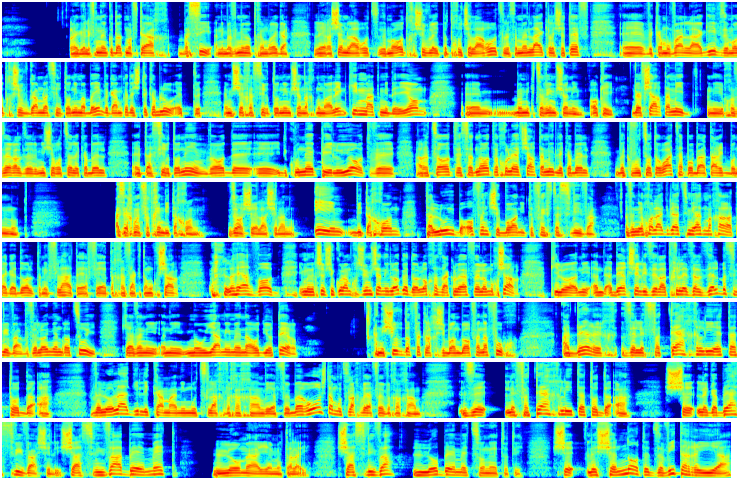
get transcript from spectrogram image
רגע לפני נקודת מפתח בשיא, אני מזמין אתכם רגע להירשם לערוץ, זה מאוד חשוב להתפתחות של הערוץ, לסמן לייק, לשתף אה, וכמובן להגיב, זה מאוד חשוב גם לסרטונים הבאים וגם כדי שתקבלו את המשך הסרטונים שאנחנו מעלים כמעט מדי יום אה, במקצבים שונים, אוקיי, ואפשר תמיד, אני חוזר על זה למי שרוצה לקבל את הסרטונים ועוד אה, עדכוני פעילויות והרצאות וסדנאות וכולי, אפשר תמיד לקבל בקבוצות הוואטסאפ או באתר התבוננות. אז איך מפתחים ביטחון? זו השאלה שלנו. אם ביטחון תלוי באופן שבו אני תופס את הסביבה. אז אני יכול להגיד לעצמי עד מחר אתה גדול, אתה נפלא, אתה יפה, אתה חזק, אתה מוכשר. לא יעבוד. אם אני חושב שכולם חושבים שאני לא גדול, לא חזק, לא יפה, לא מוכשר. כאילו אני, הדרך שלי זה להתחיל לזלזל בסביבה וזה לא עניין רצוי. כי אז אני, אני מאוים ממנה עוד יותר. אני שוב דופק לחשבון באופן הפוך. הדרך זה לפתח לי את התודעה ולא להגיד לי כמה אני מוצלח וחכם ויפה, ברור שאתה מוצלח ויפה וחכם, זה לפתח לי את התודעה שלגבי הסביבה שלי, שהסביבה באמת לא מאיימת עליי, שהסביבה לא באמת שונאת אותי, שלשנות את זווית הראייה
